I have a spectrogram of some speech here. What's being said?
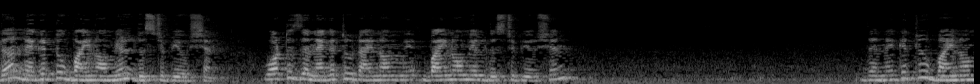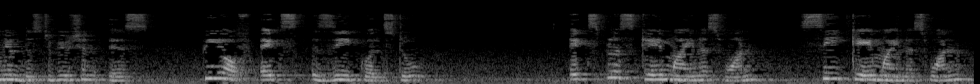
the negative binomial distribution. What is the negative binomial, distribution? The negative binomial distribution is P of x is equals to x plus k minus 1 c k minus 1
